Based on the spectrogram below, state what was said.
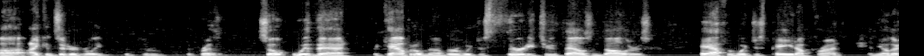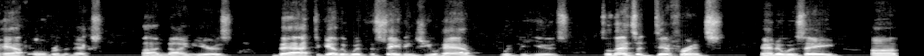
Uh, I consider it really the, the, the present so with that, the capital number, which is $32,000, half of which is paid up front and the other half over the next uh, nine years, that together with the savings you have would be used. So that's a difference. And it was a, uh,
